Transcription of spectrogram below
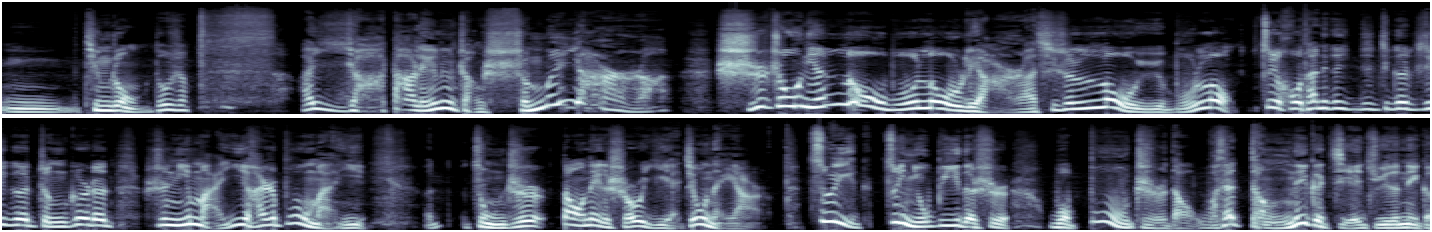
嗯，听众都是，哎呀，大玲玲长什么样啊？十周年露不露脸啊？其实露与不露，最后他那个这个这个整个的，是你满意还是不满意？总之到那个时候也就那样了。最最牛逼的是，我不知道，我在等那个结局的那个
